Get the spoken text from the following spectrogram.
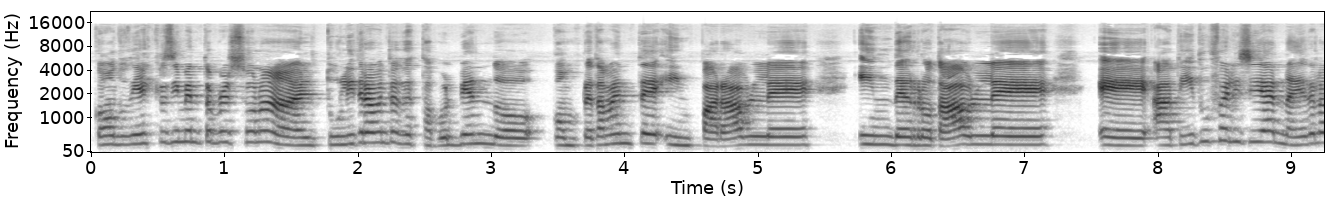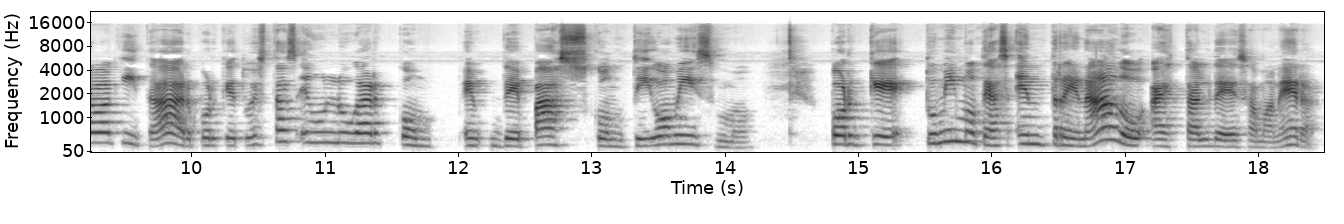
cuando tú tienes crecimiento personal, tú literalmente te estás volviendo completamente imparable, inderrotable. Eh, a ti tu felicidad nadie te la va a quitar, porque tú estás en un lugar eh, de paz contigo mismo porque tú mismo te has entrenado a estar de esa manera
